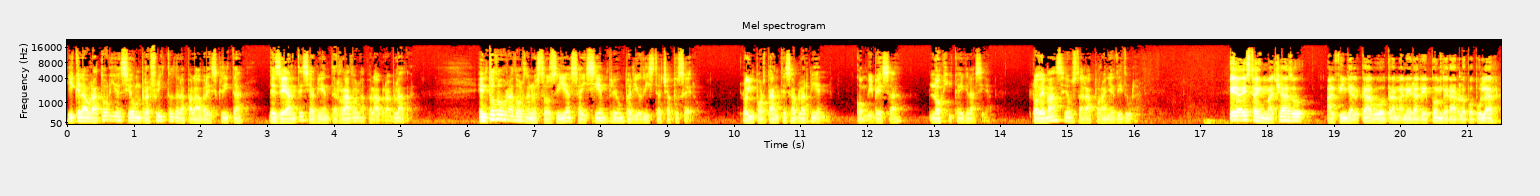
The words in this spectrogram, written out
y que la oratoria sea un refrito de la palabra escrita, desde antes se había enterrado la palabra hablada. En todo orador de nuestros días hay siempre un periodista chapucero. Lo importante es hablar bien, con viveza, lógica y gracia. Lo demás se os dará por añadidura. Era esta en Machado, al fin y al cabo, otra manera de ponderar lo popular,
